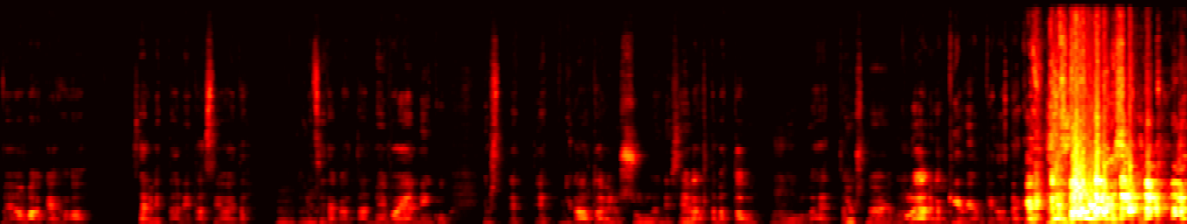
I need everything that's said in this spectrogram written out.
meidän omaa kehoa, selvittää niitä asioita. Mm, et sitä kautta, että me ei voida niinku, just, että et mikä on toiminut sulle, niin se ei mm. välttämättä ole mulle. Että just näin. Mulle ei ainakaan kirjanpidon tekemistä.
